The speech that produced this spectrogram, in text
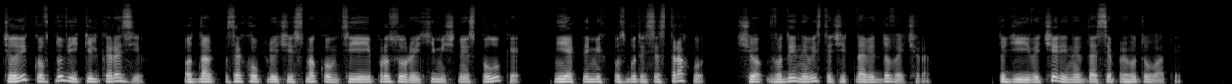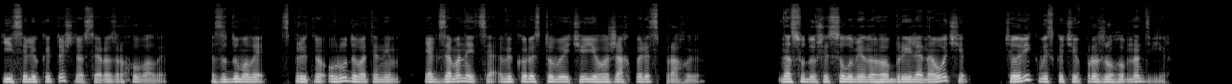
Чоловік ковтнув її кілька разів, однак, захоплюючись смаком цієї прозорої хімічної сполуки, ніяк не міг позбутися страху, що води не вистачить навіть до вечора. Тоді її вечері не вдасться приготувати. Ті селюки точно все розрахували. Задумали спритно орудувати ним, як заманеться, використовуючи його жах перед спрагою. Насудивши солом'яного бриля на очі, чоловік вискочив прожогом на двір.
